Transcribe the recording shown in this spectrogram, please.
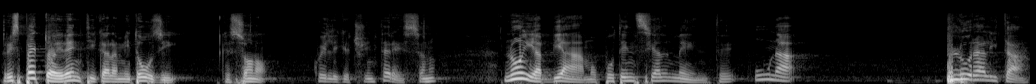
Rispetto a eventi calamitosi, che sono quelli che ci interessano, noi abbiamo potenzialmente una pluralità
